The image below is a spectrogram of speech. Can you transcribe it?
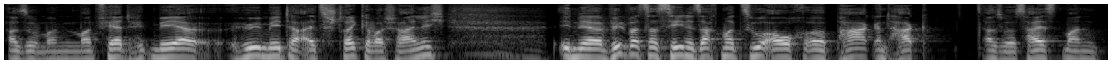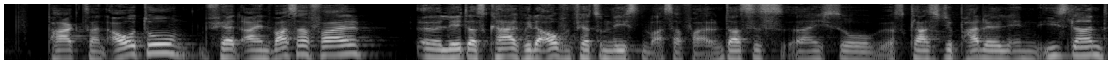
Also man, man fährt mehr Höhenmeter als Strecke wahrscheinlich. In der Wildwasserszene sagt man zu auch äh, Park and Hack. Also das heißt, man parkt sein Auto, fährt einen Wasserfall, äh, lädt das Kajak wieder auf und fährt zum nächsten Wasserfall. Und das ist eigentlich so das klassische Paddeln in Island.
